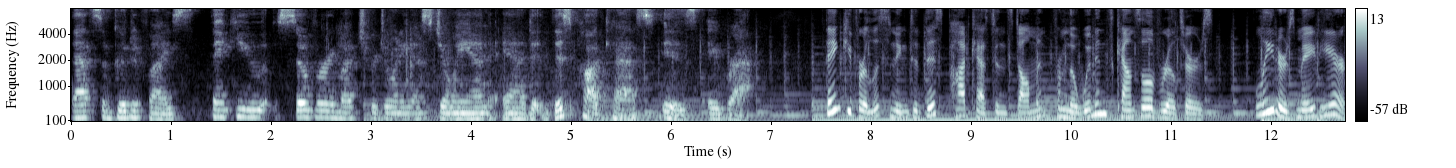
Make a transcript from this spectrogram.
That's some good advice. Thank you so very much for joining us, Joanne. And this podcast is a wrap. Thank you for listening to this podcast installment from the Women's Council of Realtors. Leaders Made Here.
